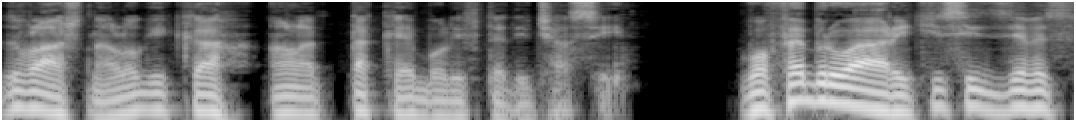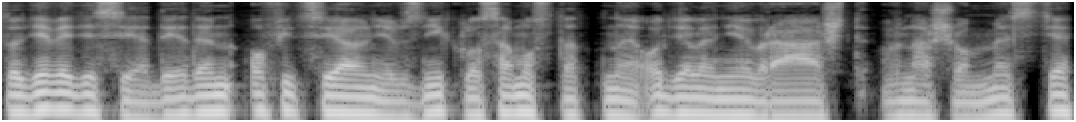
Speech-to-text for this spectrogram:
Zvláštna logika, ale také boli vtedy časy. Vo februári 1991 oficiálne vzniklo samostatné oddelenie vrážd v našom meste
